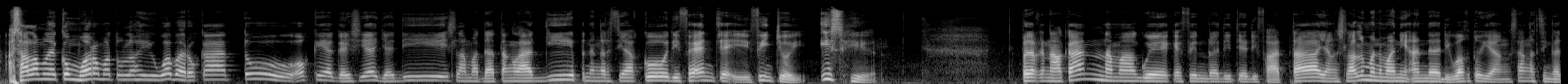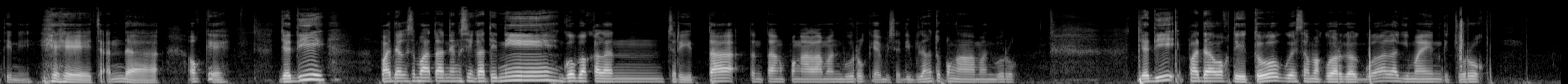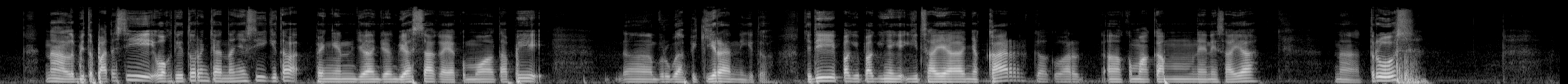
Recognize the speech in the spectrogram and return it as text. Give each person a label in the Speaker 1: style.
Speaker 1: Assalamualaikum warahmatullahi wabarakatuh. Oke ya guys ya Jadi selamat datang lagi pendengar siaku di VNCI Vincuy is here. Perkenalkan nama gue Kevin Raditya Divata Yang selalu menemani anda di waktu yang sangat singkat ini. Hehe canda. Oke Jadi pada kesempatan yang singkat ini Gue bakalan cerita tentang pengalaman buruk ya. Bisa dibilang tuh pengalaman buruk jadi pada waktu itu gue sama keluarga gue lagi main ke Curug. Nah lebih tepatnya sih waktu itu rencananya sih kita pengen jalan-jalan biasa kayak ke mall tapi uh, berubah pikiran gitu. Jadi pagi-paginya saya nyekar ke keluar uh, ke makam nenek saya. Nah terus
